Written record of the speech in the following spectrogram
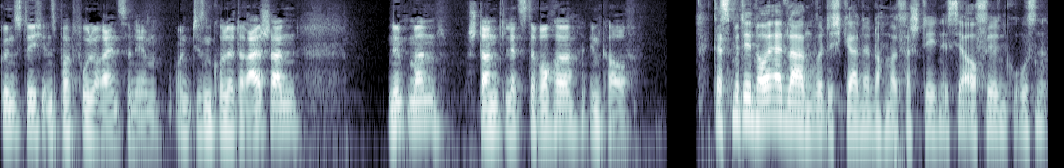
günstig ins Portfolio reinzunehmen. Und diesen Kollateralschaden nimmt man, Stand letzte Woche, in Kauf. Das mit den Neuanlagen würde ich gerne nochmal verstehen, ist ja auch für einen großen,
